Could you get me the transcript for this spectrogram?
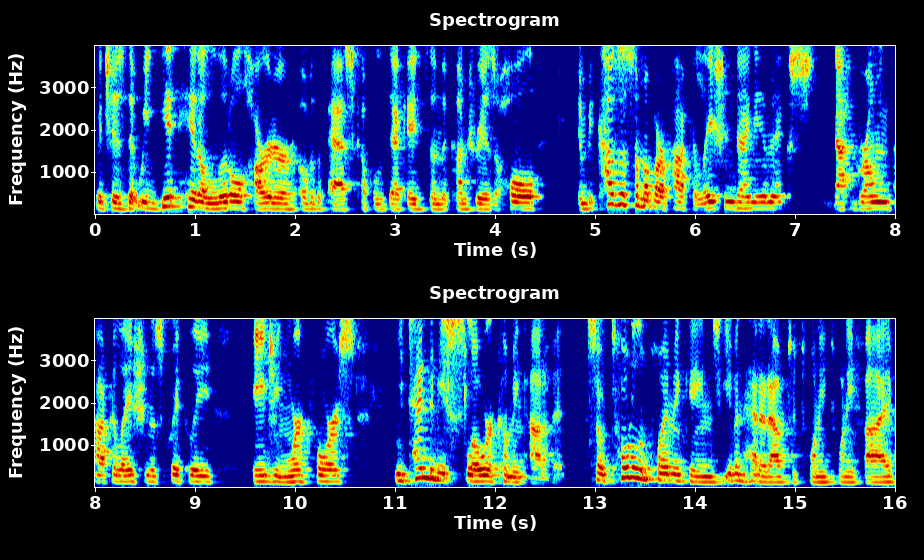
which is that we get hit a little harder over the past couple of decades than the country as a whole. And because of some of our population dynamics, not growing population as quickly, aging workforce, we tend to be slower coming out of it. So total employment gains, even headed out to 2025,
